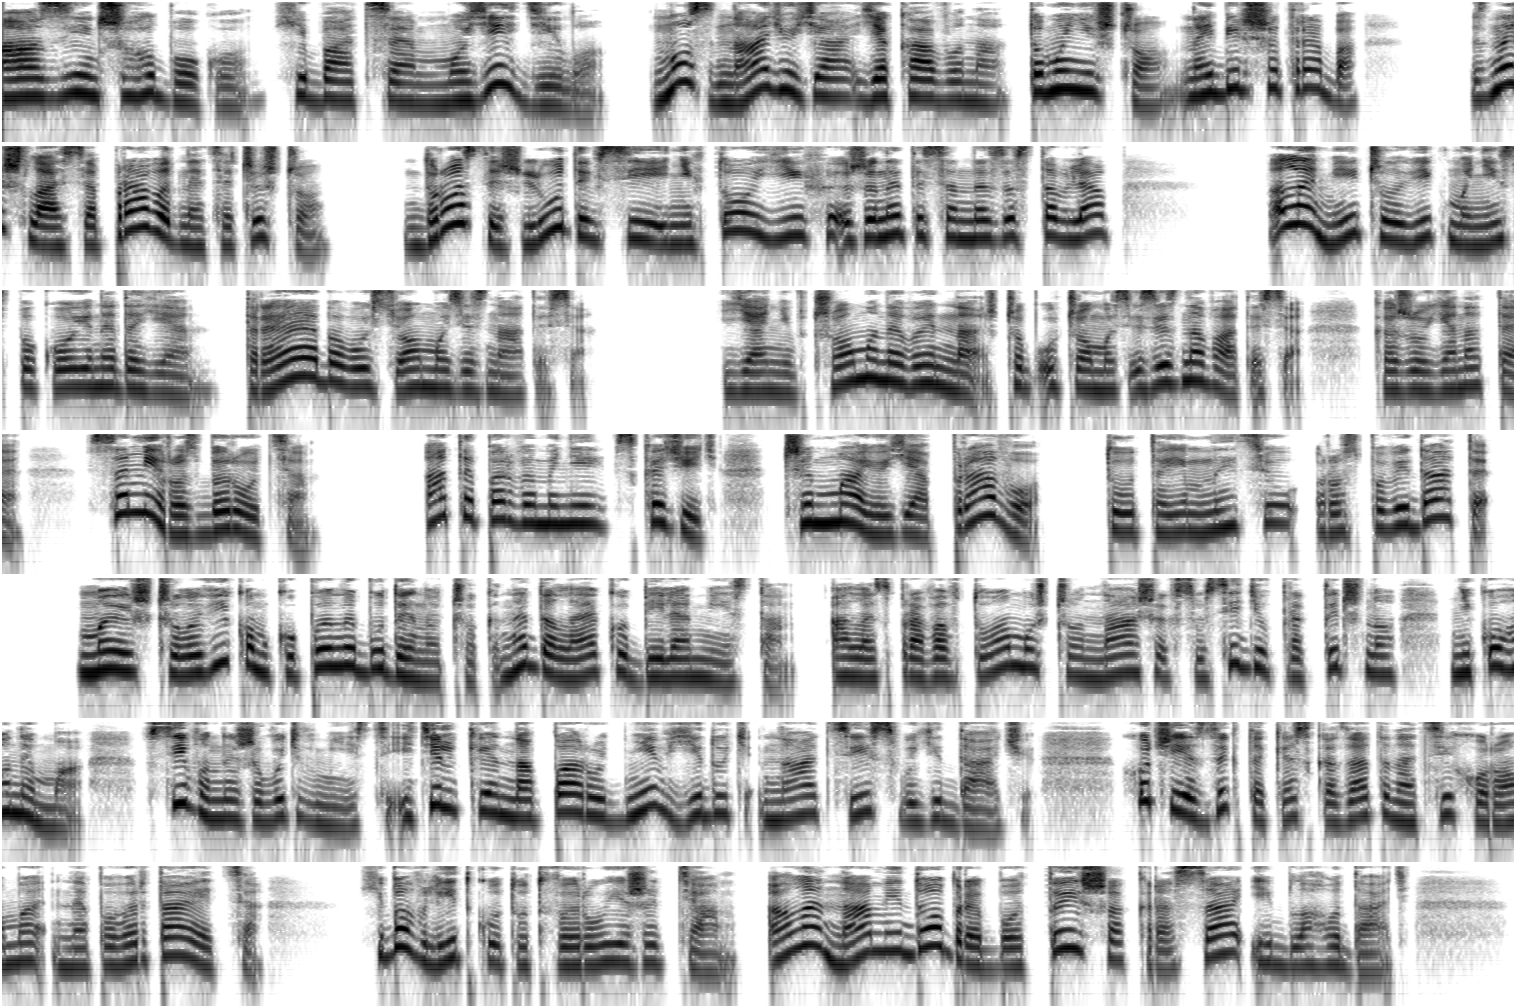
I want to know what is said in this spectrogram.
А з іншого боку, хіба це моє діло? Ну, знаю я, яка вона, то мені що, найбільше треба? Знайшлася праведниця чи що? Дорослі ж люди всі, і ніхто їх женитися не заставляв. Але мій чоловік мені спокою не дає. Треба в усьому зізнатися. Я ні в чому не винна, щоб у чомусь зізнаватися, кажу я на те, самі розберуться. А тепер ви мені скажіть, чи маю я право ту таємницю розповідати? Ми з чоловіком купили будиночок недалеко біля міста, але справа в тому, що наших сусідів практично нікого нема, всі вони живуть в місті і тільки на пару днів їдуть на ці свої дачі, хоч язик таке сказати на ці хороми не повертається. Хіба влітку тут вирує життя, але нам і добре, бо тиша, краса і благодать.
